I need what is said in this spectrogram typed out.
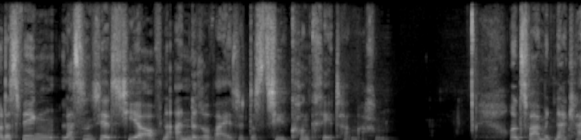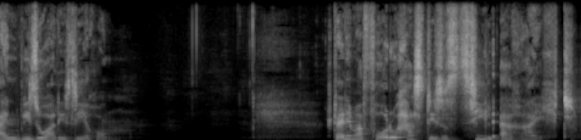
Und deswegen lass uns jetzt hier auf eine andere Weise das Ziel konkreter machen. Und zwar mit einer kleinen Visualisierung. Stell dir mal vor, du hast dieses Ziel erreicht.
